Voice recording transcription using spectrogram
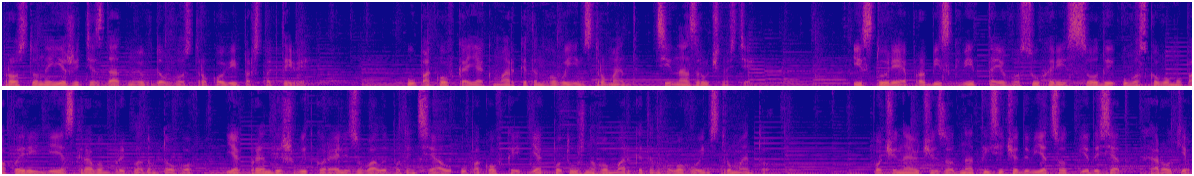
просто не є життєздатною в довгостроковій перспективі. Упаковка як маркетинговий інструмент, ціна зручності. Історія про бісквіт та його сухарі з соди у восковому папері є яскравим прикладом того, як бренди швидко реалізували потенціал упаковки як потужного маркетингового інструменту. Починаючи з 1950 ха років,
